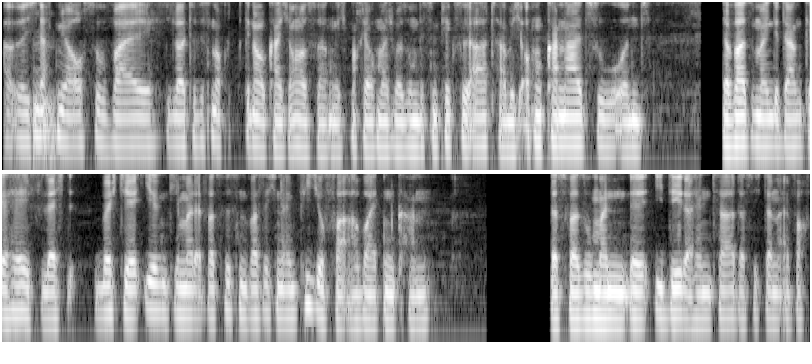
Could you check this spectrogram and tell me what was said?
Aber ich dachte hm. mir auch so, weil die Leute wissen auch, genau, kann ich auch noch sagen, ich mache ja auch manchmal so ein bisschen Pixel Art, habe ich auch einen Kanal zu und da war so mein Gedanke, hey, vielleicht möchte ja irgendjemand etwas wissen, was ich in einem Video verarbeiten kann. Das war so meine Idee dahinter, dass ich dann einfach,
